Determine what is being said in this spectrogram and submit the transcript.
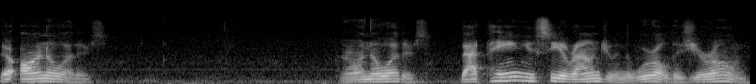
There are no others. There are no others. That pain you see around you in the world is your own.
